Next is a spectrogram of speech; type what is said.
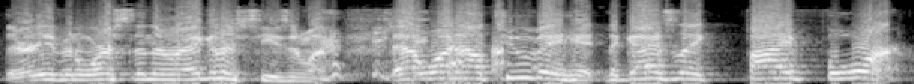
They're even worse than the regular season ones. That one Altuve hit, the guy's like five four.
